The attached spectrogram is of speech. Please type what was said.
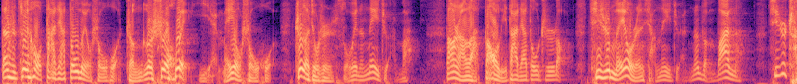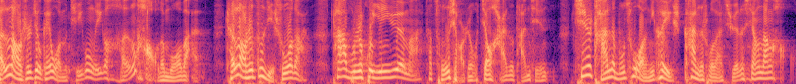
但是最后大家都没有收获，整个社会也没有收获，这就是所谓的内卷嘛。当然了，道理大家都知道，其实没有人想内卷，那怎么办呢？其实陈老师就给我们提供了一个很好的模板。陈老师自己说的。他不是会音乐吗？他从小就教孩子弹琴，其实弹的不错，你可以看得出来，学的相当好。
